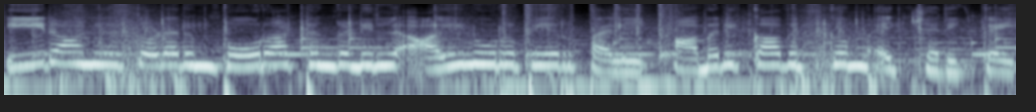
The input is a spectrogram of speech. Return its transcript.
ஈரானில் தொடரும் போராட்டங்களில் ஐநூறு பேர் பலி. அமெரிக்காவிற்கும் எச்சரிக்கை.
